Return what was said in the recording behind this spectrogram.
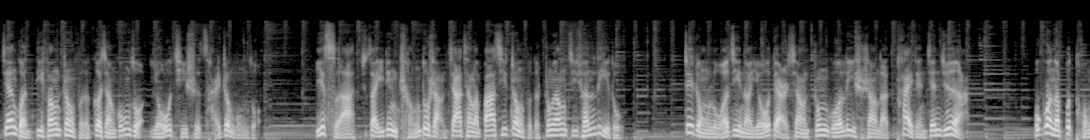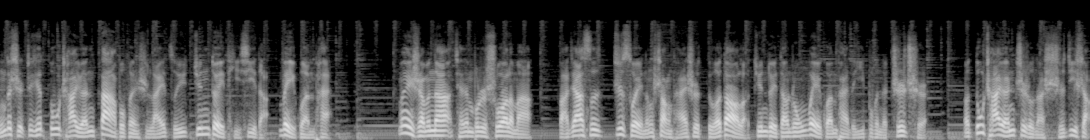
监管地方政府的各项工作，尤其是财政工作。以此啊，就在一定程度上加强了巴西政府的中央集权力度。这种逻辑呢，有点像中国历史上的太监监军啊。不过呢，不同的是，这些督察员大部分是来自于军队体系的卫官派。为什么呢？前面不是说了吗？法加斯之所以能上台，是得到了军队当中卫官派的一部分的支持。呃，督察员制度呢，实际上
